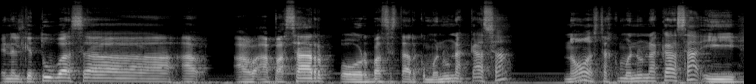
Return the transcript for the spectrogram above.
en el que tú vas a, a, a, pasar por, vas a estar como en una casa, ¿no? Estás como en una casa y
